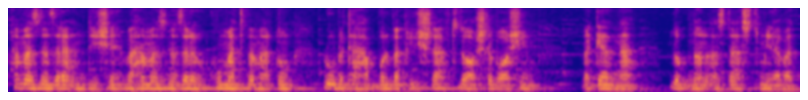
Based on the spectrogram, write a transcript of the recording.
هم از نظر اندیشه و هم از نظر حکومت و مردم رو به تحول و پیشرفت داشته باشیم وگرنه لبنان از دست می رود.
